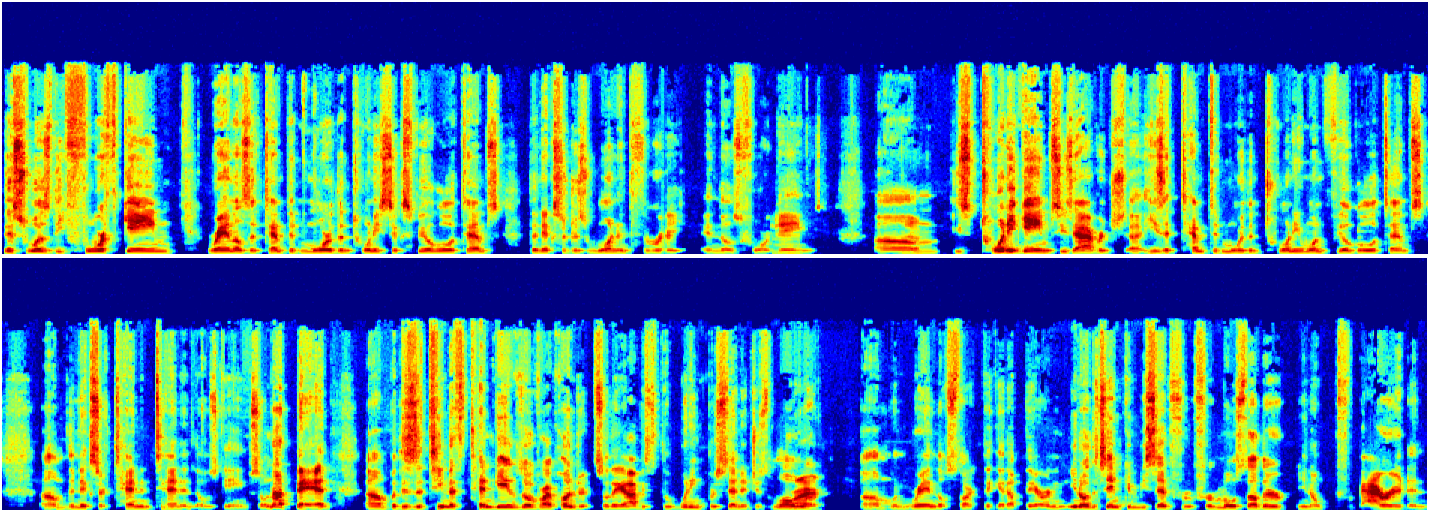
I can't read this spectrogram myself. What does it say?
This was the fourth game. Randle's attempted more than 26 field goal attempts. The Knicks are just one and three in those four mm. games. Um, yeah. He's 20 games. He's averaged. Uh, he's attempted more than 21 field goal attempts. Um, the Knicks are 10 and 10 in those games, so not bad. Um, but this is a team that's 10 games over 500, so they obviously the winning percentage is lower. Right um, when Randle starts to get up there. And you know, the same can be said for for most other, you know, for Barrett and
